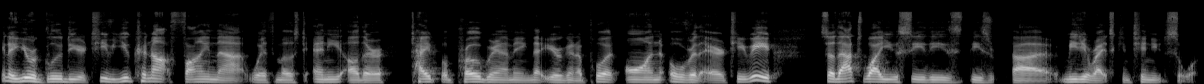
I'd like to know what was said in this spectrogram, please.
you know, you were glued to your TV. You cannot find that with most any other type of programming that you're going to put on over the air TV. So that's why you see these these uh, media rights continue to soar.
